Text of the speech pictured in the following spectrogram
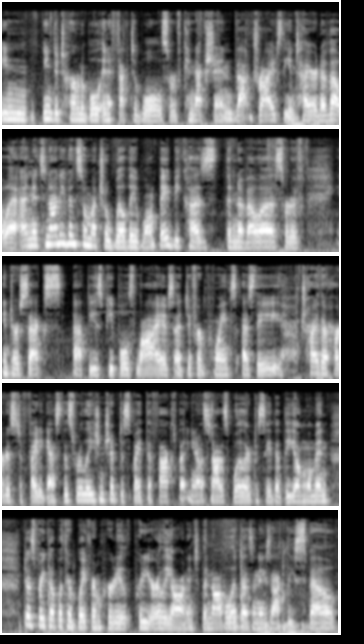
in, indeterminable, ineffectual sort of connection that drives the entire novella. And it's not even so much a will they, won't they, because the novella sort of intersects at these people's lives at different points as they try their hardest to fight against this relationship, despite the fact that, you know, it's not a spoiler to say that the young woman does break up with her boyfriend pretty, pretty early on into the novel. It doesn't exactly spell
